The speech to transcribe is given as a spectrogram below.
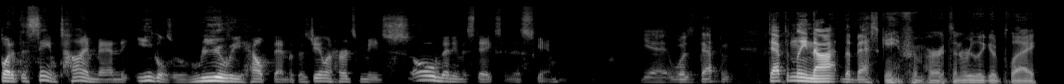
But at the same time, man, the Eagles really helped them because Jalen Hurts made so many mistakes in this game. Yeah, it was definitely definitely not the best game from Hurts and really good play.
